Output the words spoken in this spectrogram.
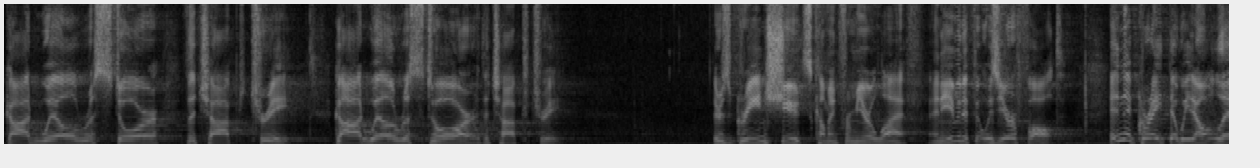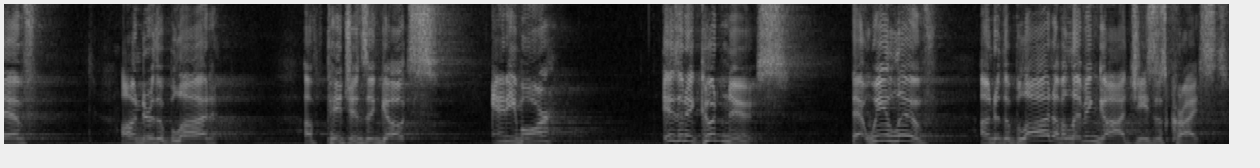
God will restore the chopped tree. God will restore the chopped tree. There's green shoots coming from your life, and even if it was your fault, isn't it great that we don't live under the blood of pigeons and goats anymore? Isn't it good news that we live under the blood of a living God, Jesus Christ?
